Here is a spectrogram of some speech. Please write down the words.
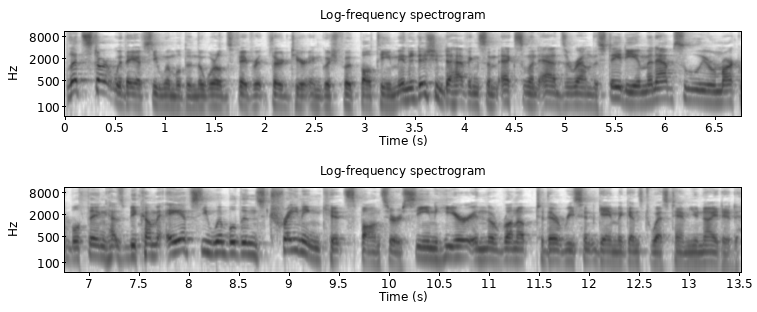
Let's start with AFC Wimbledon, the world's favorite third-tier English football team. In addition to having some excellent ads around the stadium, an absolutely remarkable thing has become AFC Wimbledon's training kit sponsor, seen here in the run-up to their recent game against West Ham United.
